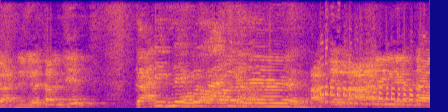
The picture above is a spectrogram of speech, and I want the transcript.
ગાડી લેતા ગાડી જ નહીં લારી લેતા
